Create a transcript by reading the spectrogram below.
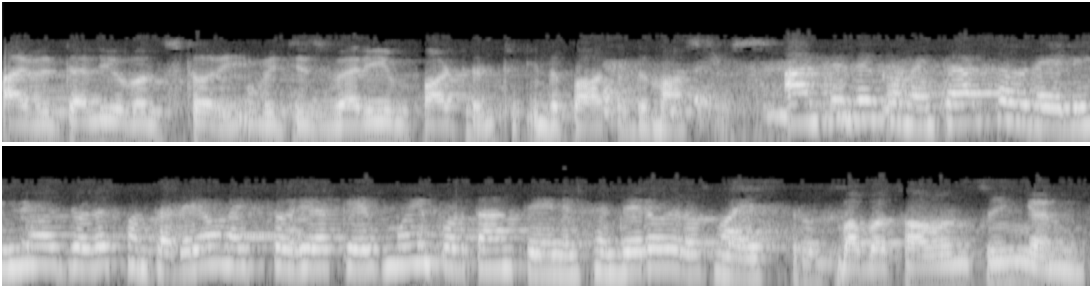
I will tell you one story which is very important in the path of the masters. Antes de comentar sobre el himno, yo les contaré una historia que es muy importante en el sendero de los maestros. Baba Sawan Singh and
